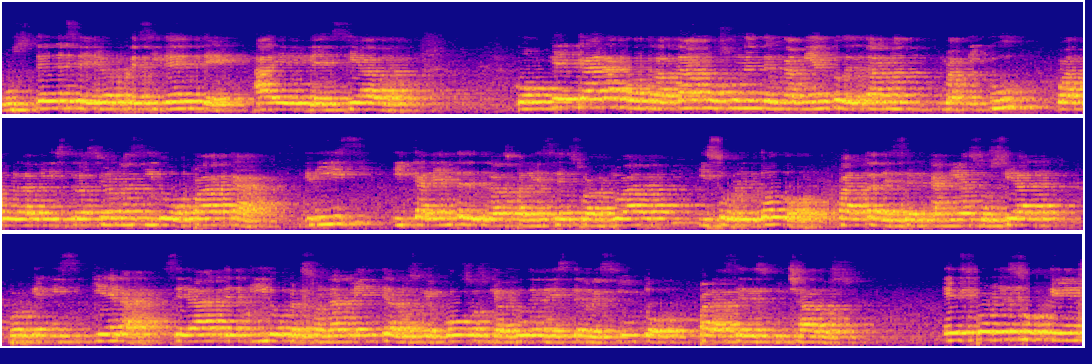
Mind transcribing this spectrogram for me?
usted, señor presidente, ha evidenciado. ¿Con qué cara contratamos un endeudamiento de tal magnitud cuando la administración ha sido opaca, gris y carente de transparencia en su actuar y sobre todo falta de cercanía social porque ni siquiera se ha atendido personalmente a los que este recinto para ser escuchados. Es por eso que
